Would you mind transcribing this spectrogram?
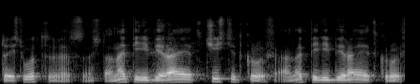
То есть вот значит, она перебирает, чистит кровь, она перебирает кровь.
